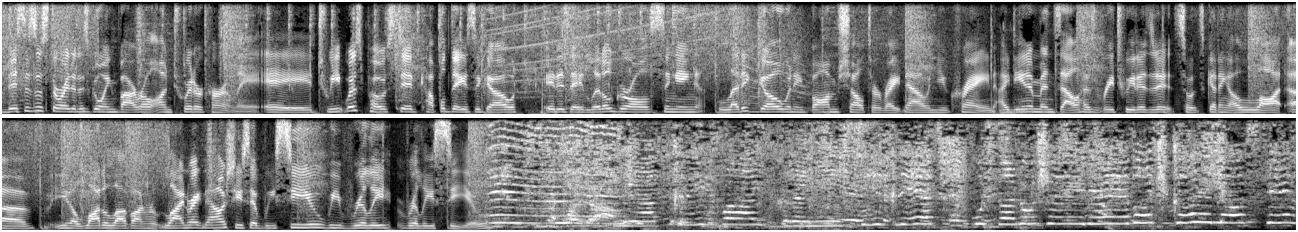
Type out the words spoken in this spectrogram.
This is a story that is going viral on Twitter currently. A tweet was posted a couple days ago. It is a little girl singing Let It Go in a bomb shelter right now in Ukraine. Idina Menzel has retweeted it, so it's getting a lot of, you know, a lot of love online right now. She said, We see you. We really, really see you. Не открывай, храни секрет, будь хорошей девочкой для всех.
